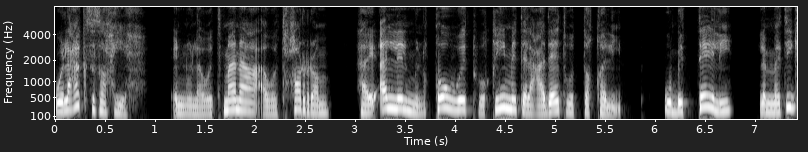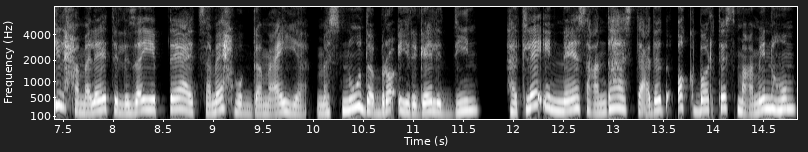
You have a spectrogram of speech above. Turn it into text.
والعكس صحيح إنه لو اتمنع أو اتحرم هيقلل من قوة وقيمة العادات والتقاليد. وبالتالي لما تيجي الحملات اللي زي بتاعة سماح والجمعية مسنودة برأي رجال الدين هتلاقي الناس عندها استعداد أكبر تسمع منهم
